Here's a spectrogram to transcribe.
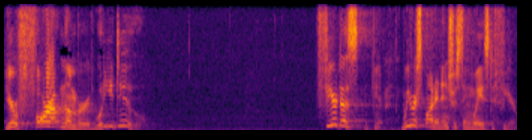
You're far outnumbered. What do you do? Fear does, you know, we respond in interesting ways to fear.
